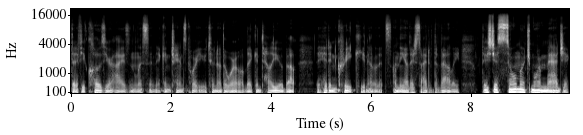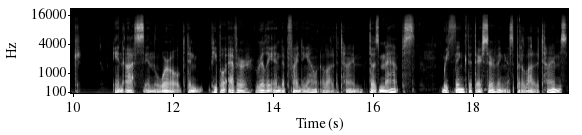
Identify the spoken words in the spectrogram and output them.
That if you close your eyes and listen, it can transport you to another world. They can tell you about the hidden creek, you know, that's on the other side of the valley. There's just so much more magic in us, in the world, than people ever really end up finding out a lot of the time. Those maps, we think that they're serving us, but a lot of the times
